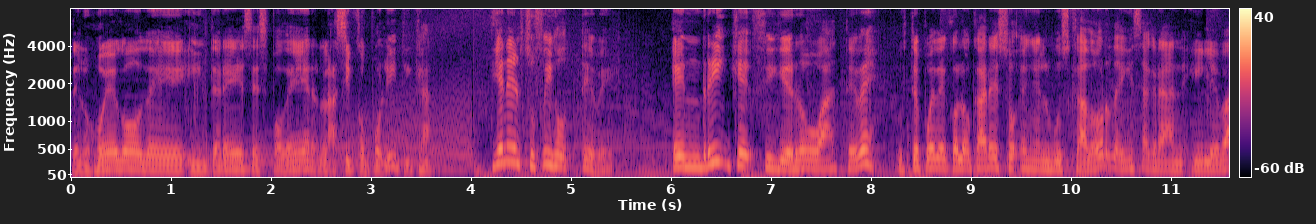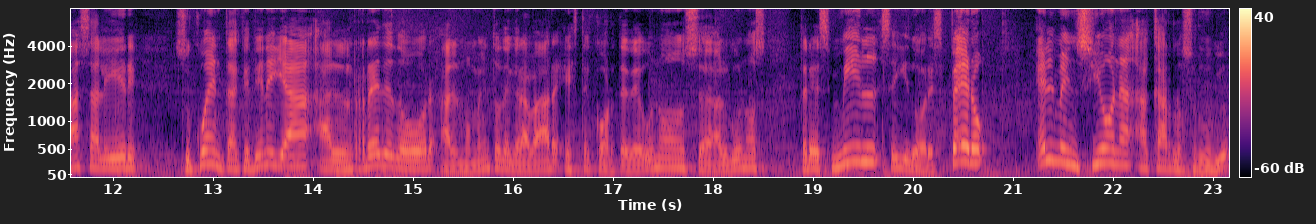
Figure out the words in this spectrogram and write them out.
del juego de intereses, poder, la psicopolítica, tiene el sufijo TV. Enrique Figueroa TV. Usted puede colocar eso en el buscador de Instagram y le va a salir su cuenta que tiene ya alrededor al momento de grabar este corte de unos eh, algunos 3000 seguidores, pero él menciona a Carlos Rubio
